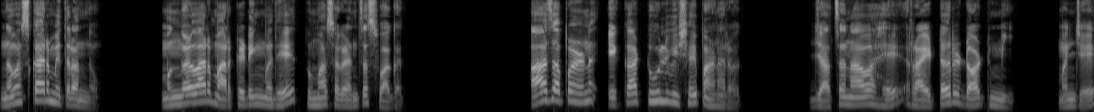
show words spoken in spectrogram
नमस्कार मित्रांनो. मंगळवार मार्केटिंगमध्ये तुम्हा सगळ्यांचं स्वागत. आज आपण एका टूलविषयी पाहणार आहोत. ज्याचं नाव आहे रायटर डॉट मी म्हणजे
